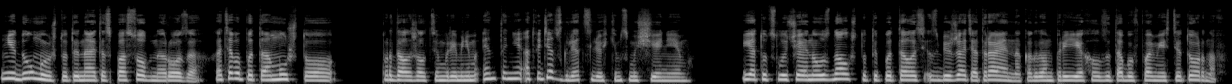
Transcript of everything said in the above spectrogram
«Не думаю, что ты на это способна, Роза, хотя бы потому, что...» Продолжал тем временем Энтони, отведя взгляд с легким смущением. Я тут случайно узнал, что ты пыталась сбежать от Райана, когда он приехал за тобой в поместье Торнов.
